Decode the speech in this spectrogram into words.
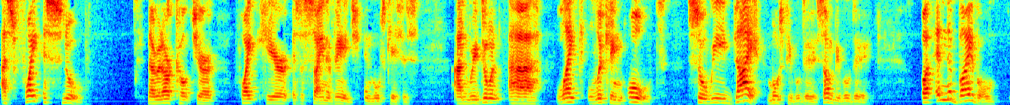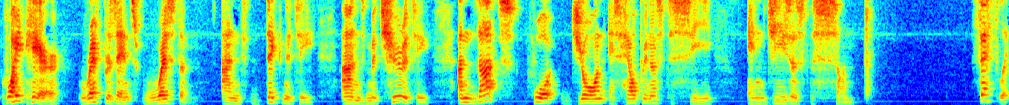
as white as snow. Now, in our culture, white hair is a sign of age in most cases. and we don't uh, like looking old. So we dye it. Most people do, some people do. But in the Bible, white hair represents wisdom and dignity and maturity. And that's what John is helping us to see in Jesus the Son. Fifthly,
